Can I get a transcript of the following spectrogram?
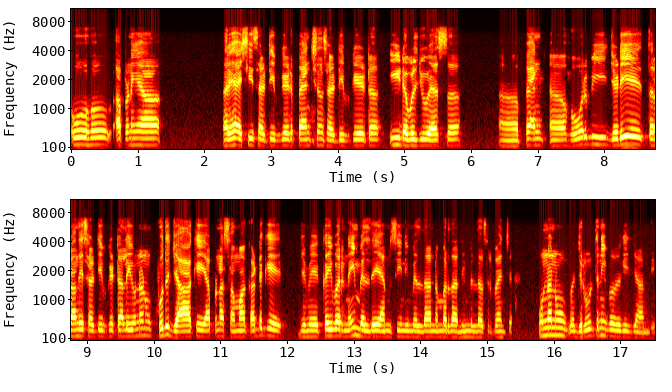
ਉਹ ਆਪਣੀਆਂ ਰਿਹਾਇਸ਼ੀ certificate pension certificate EWS PAN ਹੋਰ ਵੀ ਜਿਹੜੇ ਤਰ੍ਹਾਂ ਦੇ ਸਰਟੀਫਿਕੇਟਾਂ ਲਈ ਉਹਨਾਂ ਨੂੰ ਖੁਦ ਜਾ ਕੇ ਆਪਣਾ ਸਮਾਂ ਕੱਢ ਕੇ ਜਿਵੇਂ ਕਈ ਵਾਰ ਨਹੀਂ ਮਿਲਦੇ ਐਮਸੀ ਨਹੀਂ ਮਿਲਦਾ ਨੰਬਰਦਾਰ ਨਹੀਂ ਮਿਲਦਾ ਸਰਪੰਚ ਉਹਨਾਂ ਨੂੰ ਜ਼ਰੂਰਤ ਨਹੀਂ ਪਵੇਗੀ ਜਾਣ ਦੀ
